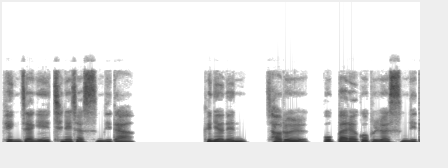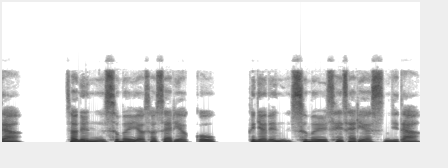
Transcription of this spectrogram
굉장히 친해졌습니다. 그녀는 저를 오빠라고 불렀습니다. 저는 26살이었고 그녀는 23살이었습니다.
